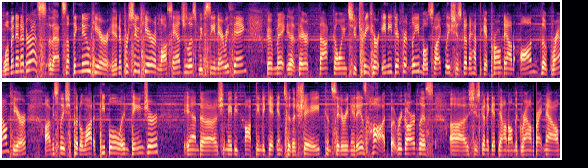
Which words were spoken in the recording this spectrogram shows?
woman in a dress. That's something new here in a pursuit here in Los Angeles. We've seen everything. Uh, they're not going to treat her any differently. Most likely she's going to have to get prone down on the ground here. Obviously she put a lot of people in danger and uh, she may be opting to get into the shade considering it is hot but regardless uh, she's going to get down on the ground right now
